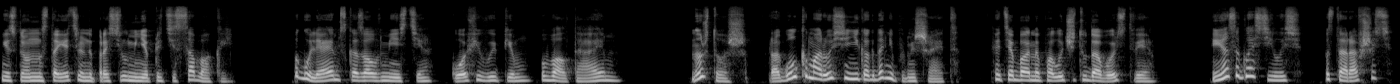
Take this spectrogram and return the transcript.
если он настоятельно просил меня прийти с собакой? «Погуляем», — сказал вместе. «Кофе выпьем, поболтаем». Ну что ж, прогулка Маруси никогда не помешает. Хотя бы она получит удовольствие. И я согласилась, постаравшись,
